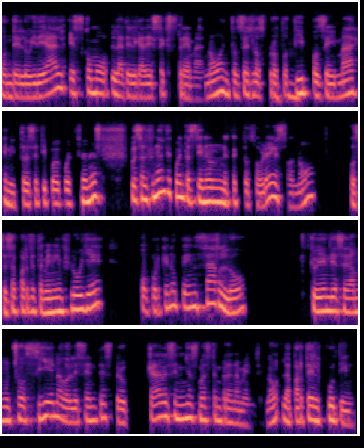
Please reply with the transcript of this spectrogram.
donde lo ideal es como la delgadez extrema, ¿no? Entonces los prototipos de imagen y todo ese tipo de cuestiones, pues al final de cuentas tienen un efecto sobre eso, ¿no? O sea, esa parte también influye, o por qué no pensarlo, que hoy en día se da mucho, sí en adolescentes, pero cada vez en niños más tempranamente, ¿no? La parte del cutting,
